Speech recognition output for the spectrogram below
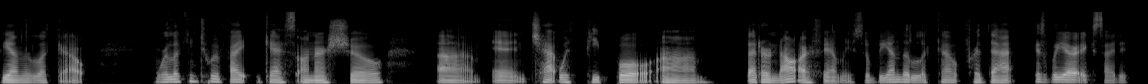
be on the lookout. We're looking to invite guests on our show um, and chat with people um, that are not our family. So be on the lookout for that because we are excited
